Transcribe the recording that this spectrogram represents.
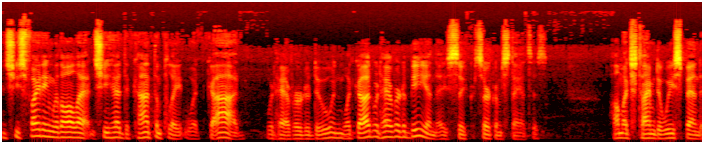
And she's fighting with all that, and she had to contemplate what God would have her to do and what God would have her to be in these circumstances. How much time do we spend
